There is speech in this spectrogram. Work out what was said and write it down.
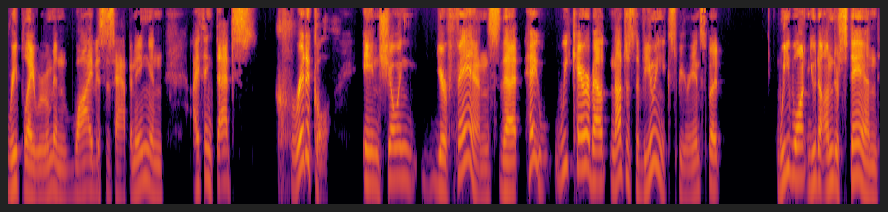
replay room and why this is happening. And I think that's critical in showing your fans that, hey, we care about not just the viewing experience, but we want you to understand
